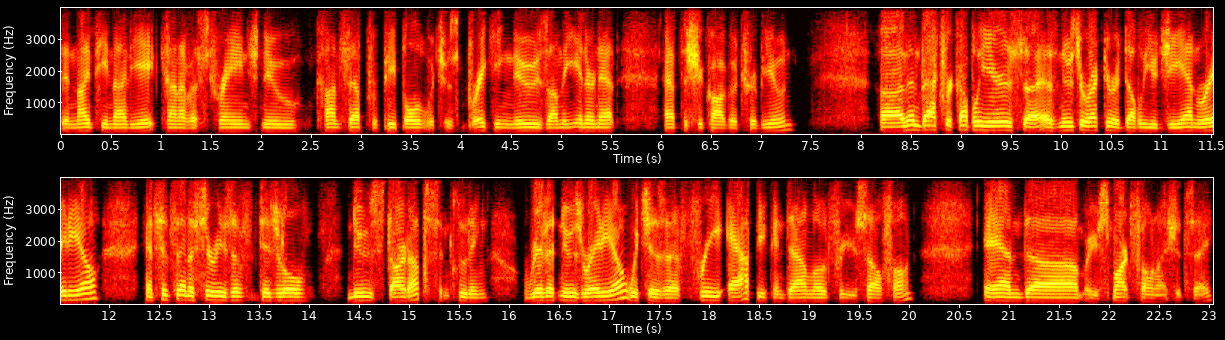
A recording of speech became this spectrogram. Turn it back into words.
in 1998 kind of a strange new concept for people, which was breaking news on the internet at the Chicago Tribune. Uh, then back for a couple of years uh, as news director at WGN Radio, and since then a series of digital news startups, including Rivet News Radio, which is a free app you can download for your cell phone and uh, or your smartphone, I should say,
